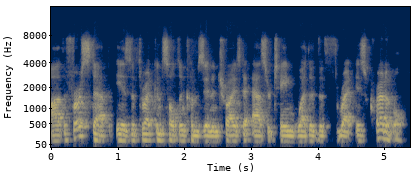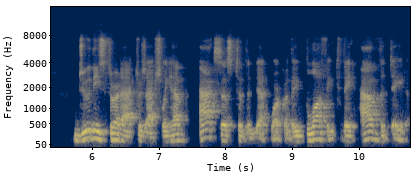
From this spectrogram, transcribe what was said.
Uh, the first step is the threat consultant comes in and tries to ascertain whether the threat is credible. Do these threat actors actually have access to the network? Are they bluffing? Do they have the data?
